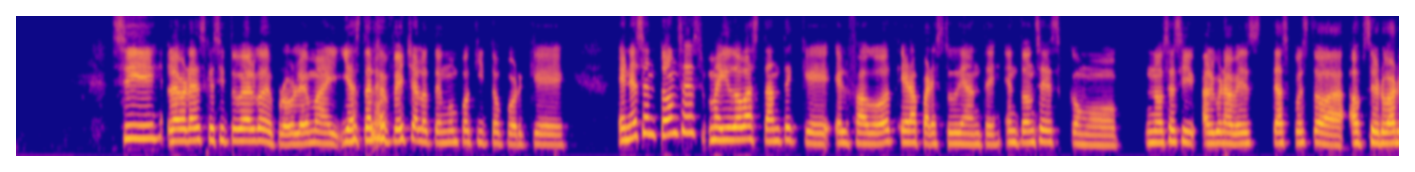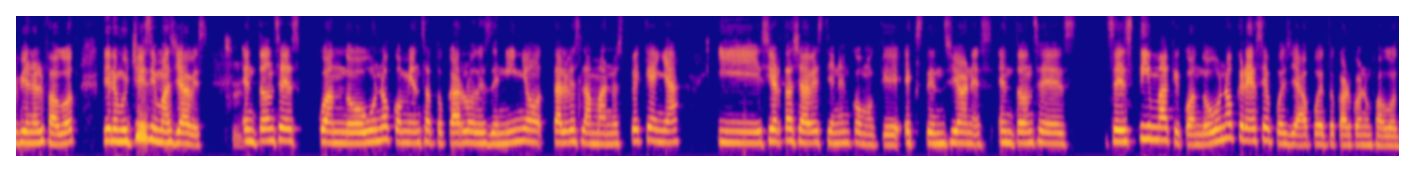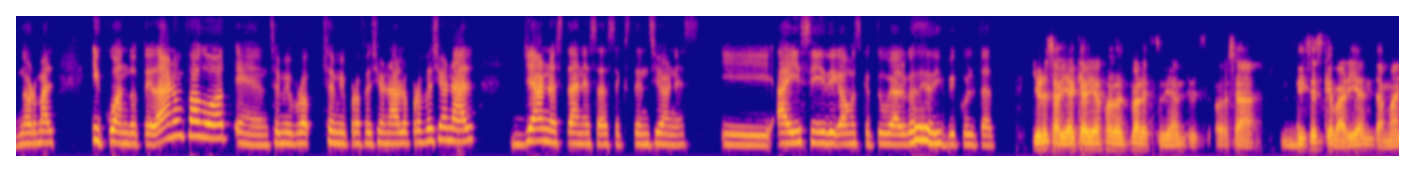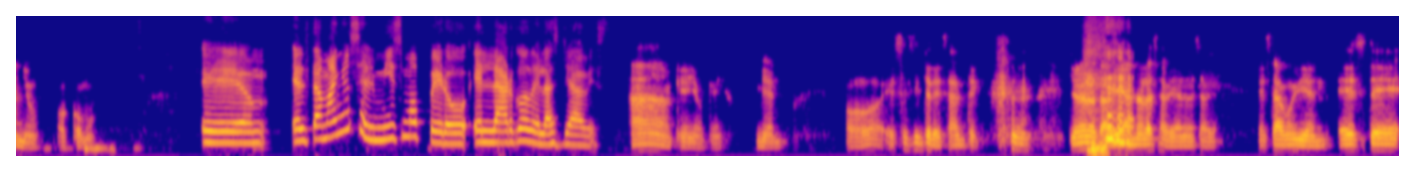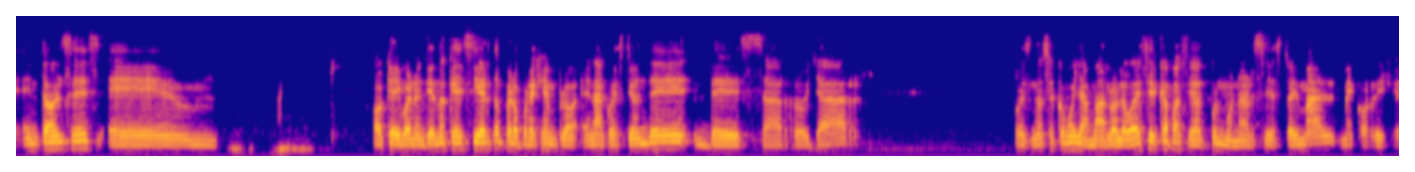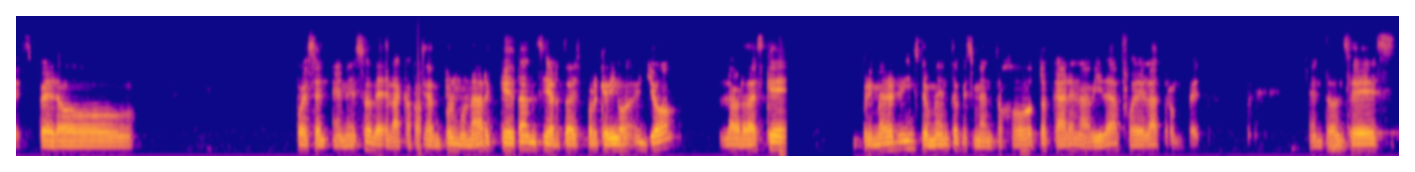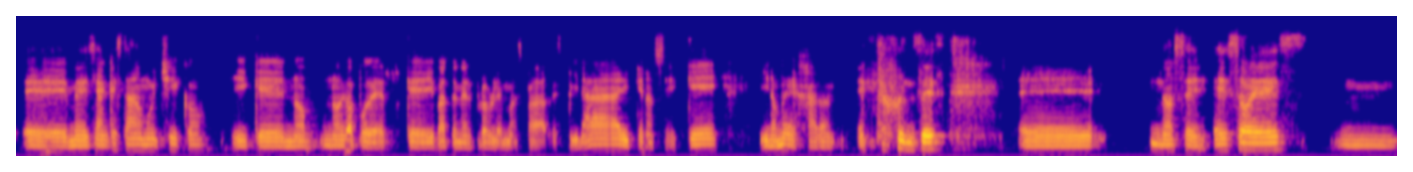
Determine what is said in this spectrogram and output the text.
Sí, la verdad es que sí tuve algo de problema y hasta la fecha lo tengo un poquito porque en ese entonces me ayudó bastante que el fagot era para estudiante. Entonces, como no sé si alguna vez te has puesto a observar bien el fagot, tiene muchísimas llaves. Entonces, cuando uno comienza a tocarlo desde niño, tal vez la mano es pequeña y ciertas llaves tienen como que extensiones. Entonces, se estima que cuando uno crece, pues ya puede tocar con un fagot normal. Y cuando te dan un fagot en semiprofesional o profesional, ya no están esas extensiones y ahí sí, digamos que tuve algo de dificultad. Yo no sabía que había fagot para estudiantes. O sea, dices que varía en tamaño o cómo. Em, el tamaño es el mismo, pero el largo de las llaves. Ah, ok, ok. Bien. Oh, eso es interesante. Yo no lo sabía, no lo sabía, no lo sabía. Está muy bien. Este, entonces, em, ok, bueno, entiendo que es cierto, pero por ejemplo, en la cuestión de desarrollar pues no sé cómo llamarlo, le voy a decir capacidad pulmonar, si estoy mal, me corriges, pero pues en, eso de la capacidad pulmonar, ¿qué tan cierto es? Porque digo, yo, la verdad es que el primer instrumento que se me antojó tocar en la vida fue la trompeta. Entonces eh, me decían que estaba muy chico y que no, no iba a poder, que iba a tener problemas para respirar y que no sé qué, y no me dejaron. Entonces, eh, no sé, eso es, mm,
